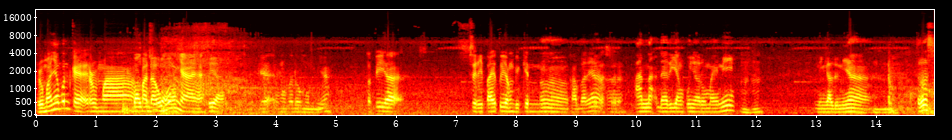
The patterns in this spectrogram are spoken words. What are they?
Rumahnya pun kayak rumah Bagus pada juga ya. umumnya ya. Iya. Kayak rumah pada umumnya. Tapi ya cerita itu yang bikin Hmm, kabarnya eh, anak dari yang punya rumah ini Mhm. meninggal dunia. Mhm. terus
